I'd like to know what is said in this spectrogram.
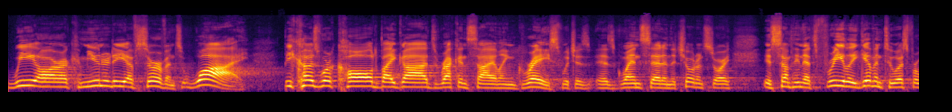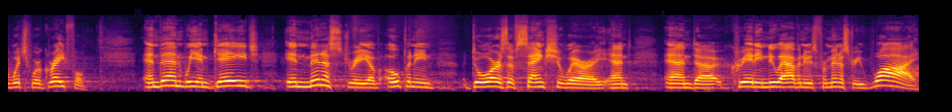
We are a community of servants. Why? Because we're called by God's reconciling grace, which is, as Gwen said in the children's story, is something that's freely given to us for which we're grateful. And then we engage in ministry of opening doors of sanctuary and, and uh, creating new avenues for ministry. Why?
